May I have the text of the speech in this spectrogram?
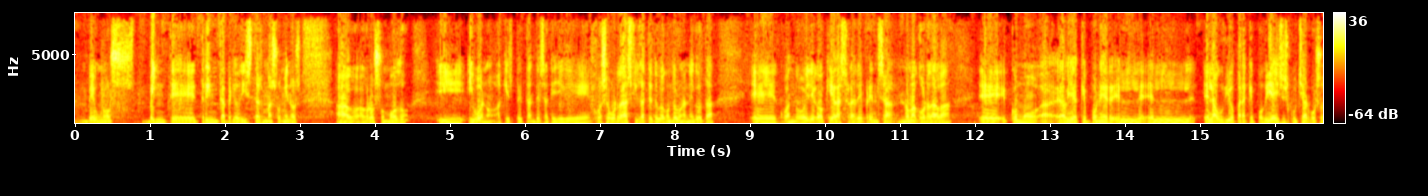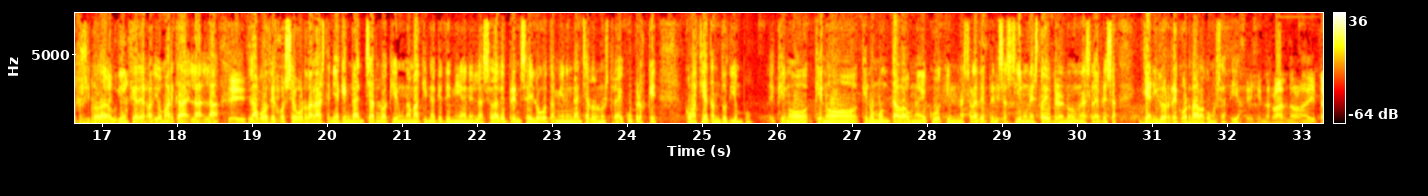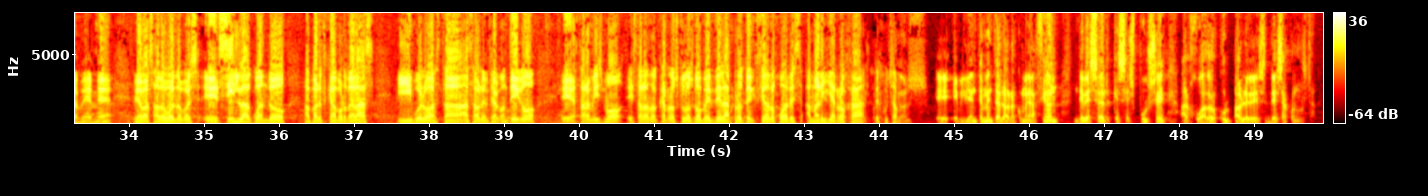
veo unos 20, 30 periodistas más o menos, a, a grosso modo. Y, y, bueno, aquí expectantes a que llegue José Bordadas. Fíjate, te voy a contar una anécdota. Eh, cuando he llegado aquí a la sala de prensa, no me acordaba eh, cómo había que poner el, el, el, audio para que podíais escuchar vosotros y toda la audiencia de Radio Marca la, la, sí, la sí, voz de José Bordalás. Tenía que engancharlo aquí en una máquina que tenían en la sala de prensa y luego también engancharlo en nuestra EQ, pero es que como hacía tanto tiempo eh, que no que no que no montaba una EQ aquí en una sala de prensa, sí en un estadio, pero no en una sala de prensa, ya ni lo recordaba cómo se hacía. Sí, sí, normal, normal. Ahí también me, me ha pasado. Bueno, pues eh, Silva cuando aparezca Bordalás y vuelvo hasta, hasta Valencia contigo. Eh, hasta ahora mismo está hablando Carlos Clos Gómez de la protección de los jugadores amarilla-roja. Le escuchamos. Eh, evidentemente, la recomendación debe ser que se expulse al jugador culpable de, de esa conducta.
